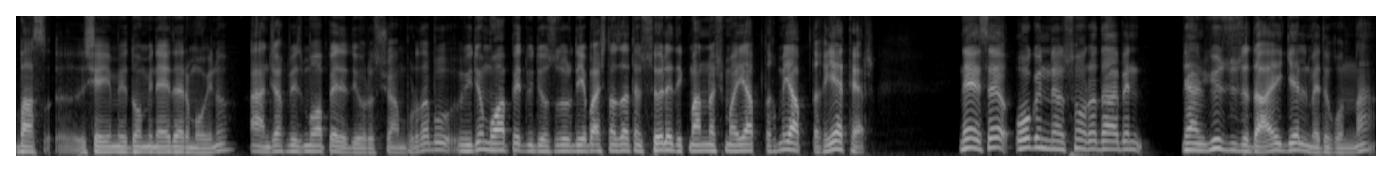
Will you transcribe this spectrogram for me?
bas e, şeyimi domine ederim oyunu. Ancak biz muhabbet ediyoruz şu an burada. Bu video muhabbet videosudur diye baştan zaten söyledik mi anlaşma yaptık mı yaptık yeter. Neyse o günden sonra daha ben yani yüz yüze dahi gelmedik onunla.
